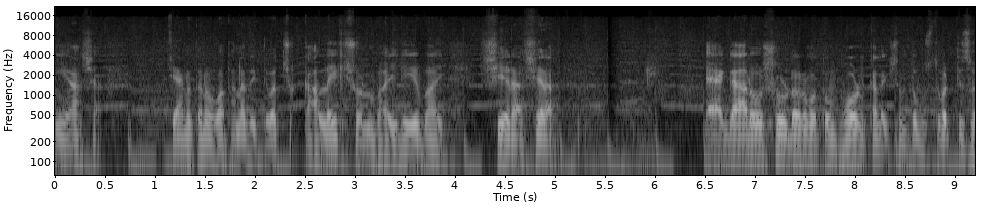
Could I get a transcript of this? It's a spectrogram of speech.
নিয়ে আসা। যেন তেন কথা না দেখতে পাচ্ছ কালেকশন ভাই রে ভাই, সেরা সেরা। এগারোশোটার মতো ভোল্ট কালেকশন তো বুঝতে পারতেছো,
